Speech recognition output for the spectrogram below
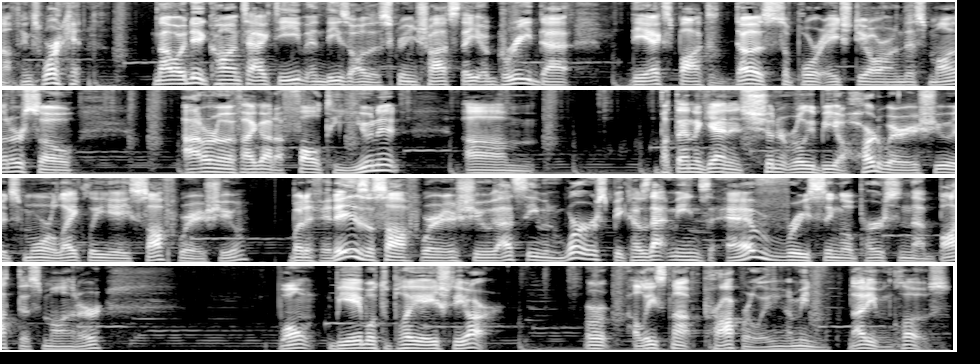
Nothing's working. Now I did contact Eve and these are the screenshots. They agreed that the Xbox does support HDR on this monitor. So I don't know if I got a faulty unit. Um, but then again, it shouldn't really be a hardware issue. It's more likely a software issue. But if it is a software issue, that's even worse because that means every single person that bought this monitor won't be able to play HDR or at least not properly. I mean, not even close.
